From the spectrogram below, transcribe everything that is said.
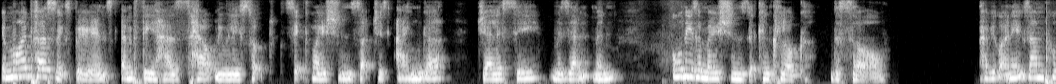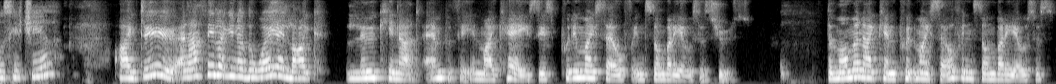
In my personal experience, empathy has helped me release toxic emotions such as anger, jealousy, resentment, all these emotions that can clog the soul. Have you got any examples, Lucia? I do. And I feel like, you know, the way I like looking at empathy in my case is putting myself in somebody else's shoes. The moment I can put myself in somebody else's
